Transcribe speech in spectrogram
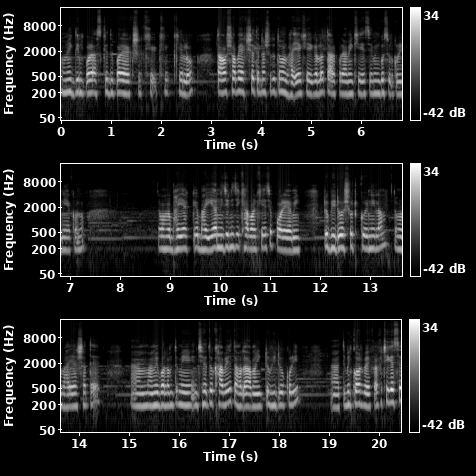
অনেক দিন পরে আজকে দুপুরে একসাথে খেলো। তাও সবাই একসাথে না, শুধু তোমার ভাইয়া খেয়ে গেল, তারপরে আমি খেয়েছি, আমি গোসল করিনি এখনও তোমার ভাইয়াকে, ভাইয়া নিজে নিজেই খাবার খেয়েছে, পরে আমি একটু ভিডিও শ্যুট করে নিলাম তোমার ভাইয়ার সাথে। আমি বললাম, তুমি যেহেতু খাবে, তাহলে আমি একটু ভিডিও করি। তুমি করবে। কাকে ঠিক আছে,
